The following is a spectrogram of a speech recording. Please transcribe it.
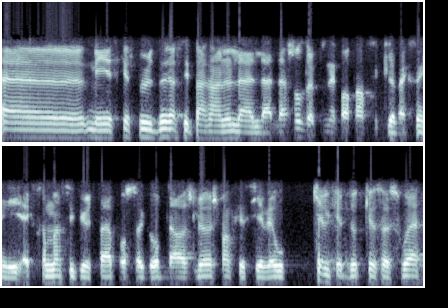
Euh, mais ce que je peux dire à ces parents-là, la, la, la chose la plus importante, c'est que le vaccin est extrêmement sécuritaire pour ce groupe d'âge-là. Je pense que s'il y avait quelques doutes que ce soit,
